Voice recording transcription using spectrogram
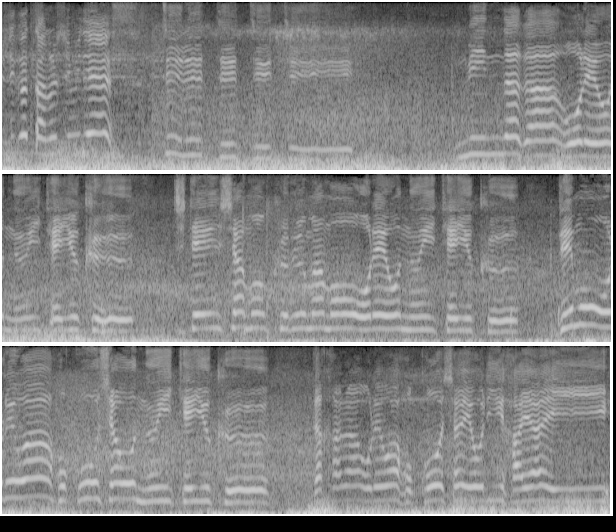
事が楽しみです。トゥルトゥトゥトゥ。みんなが俺を抜いてゆく。自転車も車も俺を抜いてゆく。でも俺は歩行者を抜いてゆく。だから俺は歩行者より速い。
